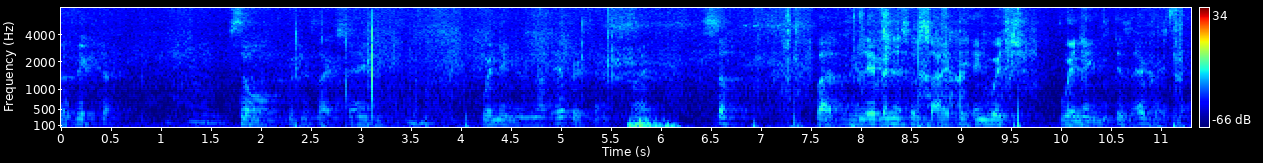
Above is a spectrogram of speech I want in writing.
the victor. So, which is like saying, winning everything, right? So, but we live in a society in which winning is everything.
